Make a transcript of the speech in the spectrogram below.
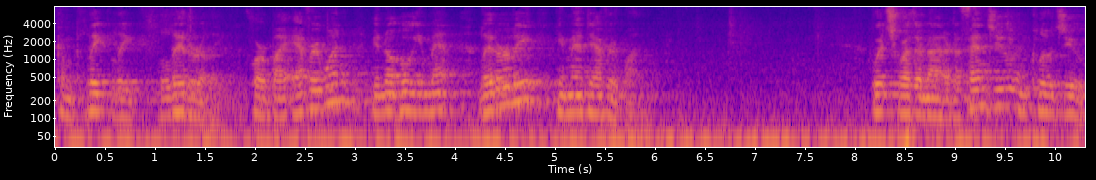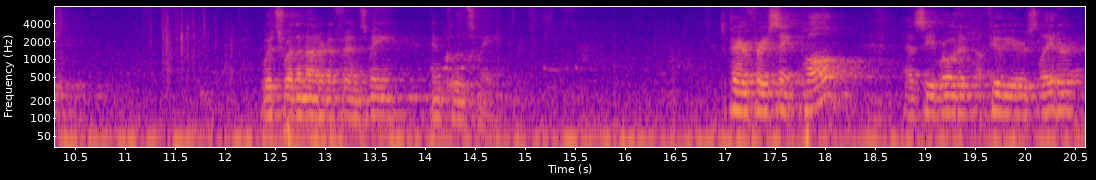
completely literally. For by everyone, you know who he meant? Literally, he meant everyone. Which, whether or not it offends you, includes you. Which, whether or not it offends me, includes me. To paraphrase St. Paul, as he wrote it a few years later,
